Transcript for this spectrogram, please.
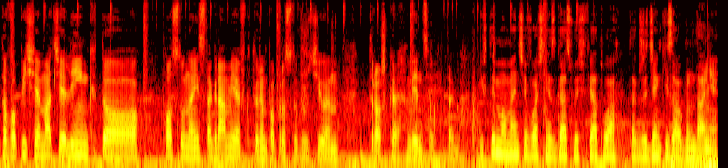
to w opisie macie link do postu na Instagramie, w którym po prostu wrzuciłem troszkę więcej tego. I w tym momencie właśnie zgasły światła, także dzięki za oglądanie.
